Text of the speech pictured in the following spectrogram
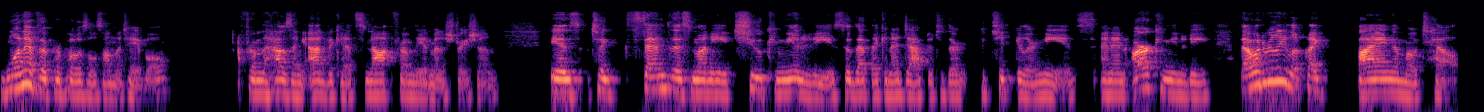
one of the proposals on the table from the housing advocates, not from the administration, is to send this money to communities so that they can adapt it to their particular needs. And in our community, that would really look like buying a motel,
